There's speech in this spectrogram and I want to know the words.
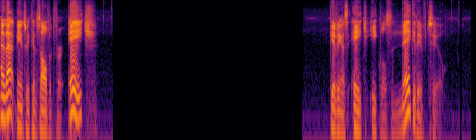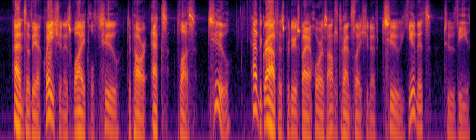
And that means we can solve it for h, giving us h equals negative 2. And so the equation is y equals 2 to power x plus 2, and the graph is produced by a horizontal translation of 2 units to the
